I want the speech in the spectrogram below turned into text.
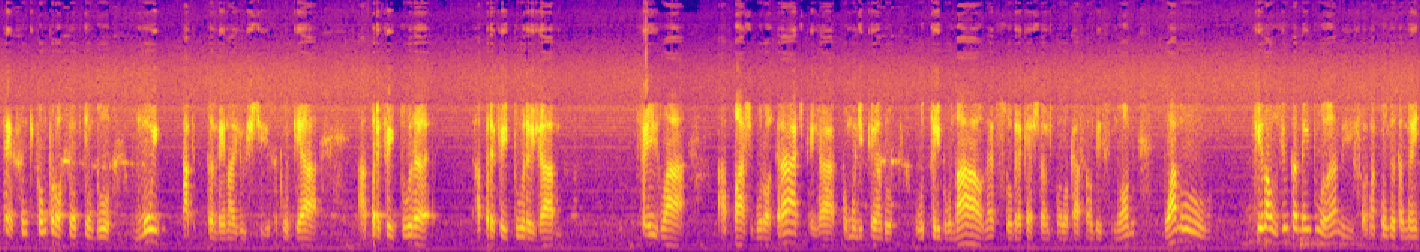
interessante que foi um processo que andou muito rápido também na justiça, porque a, a prefeitura, a prefeitura já fez lá a parte burocrática, já comunicando o tribunal né, sobre a questão de colocação desse nome, lá no finalzinho também do ano, e foi uma coisa também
